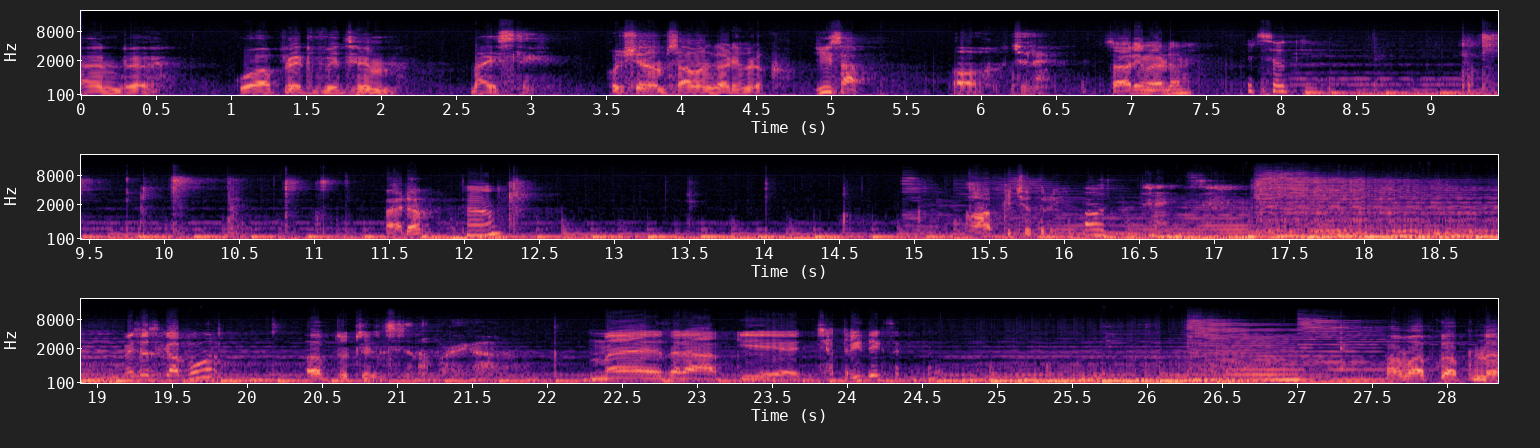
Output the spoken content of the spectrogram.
And cooperate with him nicely खुशियाम सामान गाड़ी में रखो। जी साहब। आओ चले। Sorry madam it's okay madam हाँ? आपकी छतरी। ओह थैंक्स मिसेस कपूर? अब तो ट्रेन से जाना पड़ेगा। मैं जरा आपकी छतरी देख सकता हूँ। हम आपको अपना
